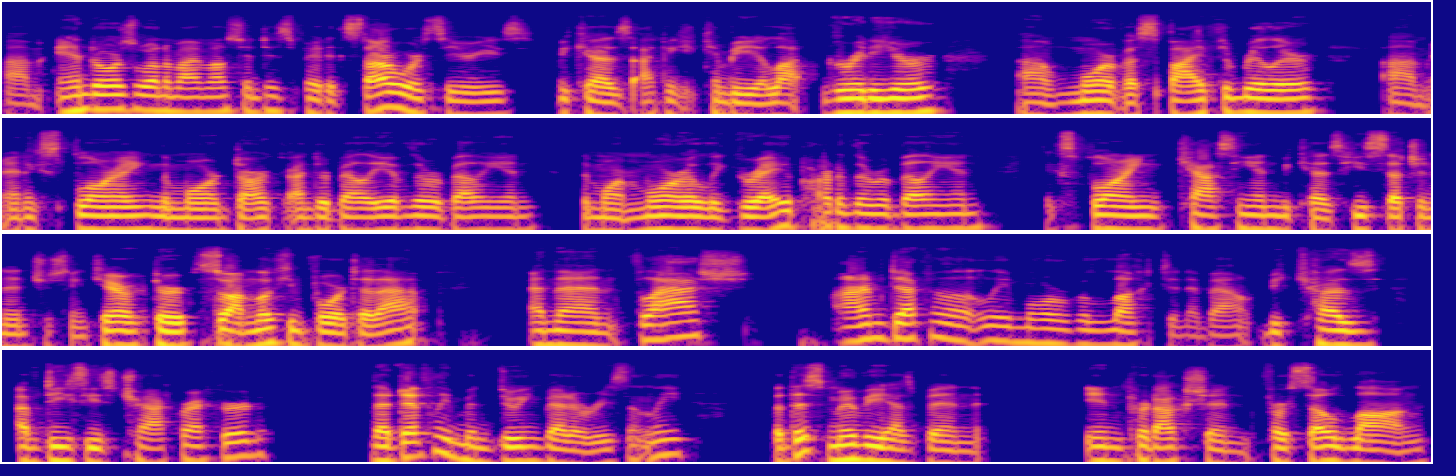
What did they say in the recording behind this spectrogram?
Um, Andor is one of my most anticipated Star Wars series because I think it can be a lot grittier, um, more of a spy thriller, um, and exploring the more dark underbelly of the rebellion. the more morally gray part of the rebellion, exploring Cassian because he's such an interesting character. So I'm looking forward to that. And then Flash, I'm definitely more reluctant about because of DC's track record. They've definitely been doing better recently, but this movie has been in production for so long,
